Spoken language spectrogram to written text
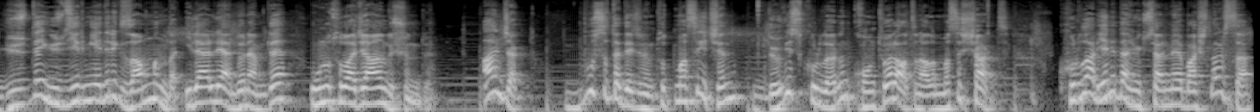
%127'lik zammın da ilerleyen dönemde unutulacağını düşündü. Ancak bu stratejinin tutması için döviz kurlarının kontrol altına alınması şart. Kurlar yeniden yükselmeye başlarsa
